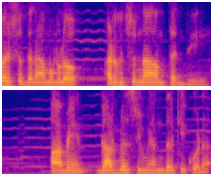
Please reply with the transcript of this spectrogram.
పరిశుద్ధ నామములో అడుగుచున్నాం తండ్రి. ఆమెన్. గాడ్ బ్లెస్ యూ మీ అందరికీ కూడా.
